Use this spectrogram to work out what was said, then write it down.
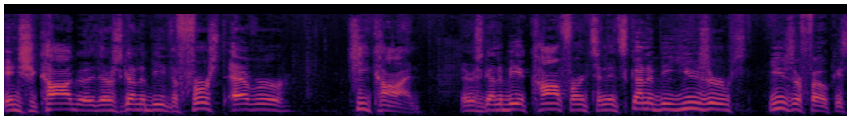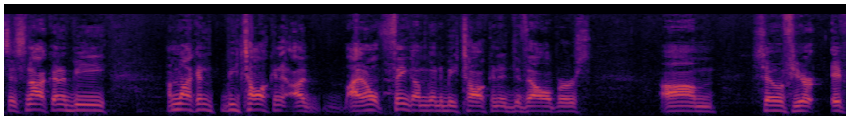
in Chicago, there's going to be the first ever KiCon. There's going to be a conference, and it's going to be user user focused. It's not going to be. I'm not going to be talking. I, I don't think I'm going to be talking to developers. Um, so if you're if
